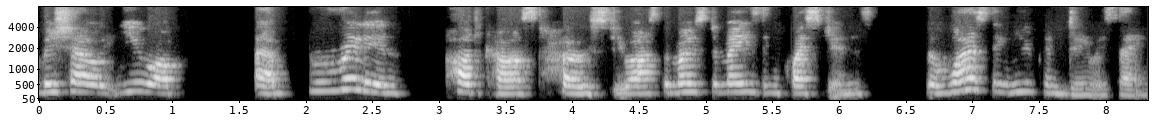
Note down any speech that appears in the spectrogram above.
Michelle, you are a brilliant podcast host, you ask the most amazing questions, the worst thing you can do is say,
